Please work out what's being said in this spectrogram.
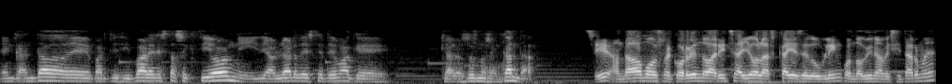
encantado de participar en esta sección y de hablar de este tema que a los dos nos encanta. Sí, andábamos recorriendo Aricha y yo las calles de Dublín cuando vino a visitarme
